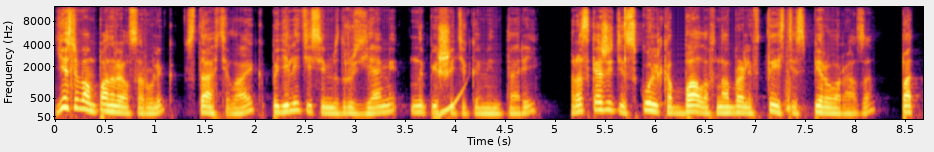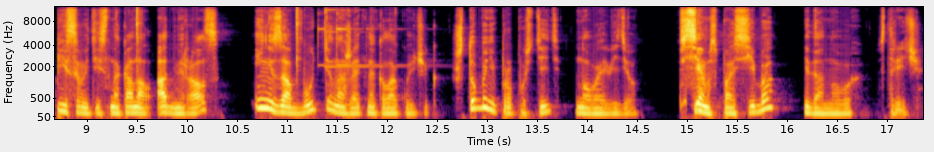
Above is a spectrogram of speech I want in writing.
Если вам понравился ролик, ставьте лайк, поделитесь им с друзьями, напишите комментарий, расскажите, сколько баллов набрали в тесте с первого раза, подписывайтесь на канал Admirals и не забудьте нажать на колокольчик, чтобы не пропустить новое видео. Всем спасибо и до новых встреч!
